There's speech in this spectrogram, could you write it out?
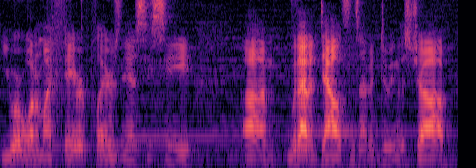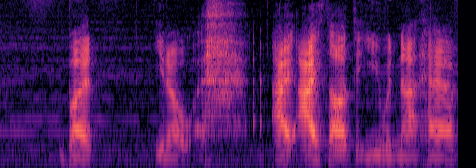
you are one of my favorite players in the SEC. um, without a doubt, since I've been doing this job. But you know, I, I thought that you would not have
